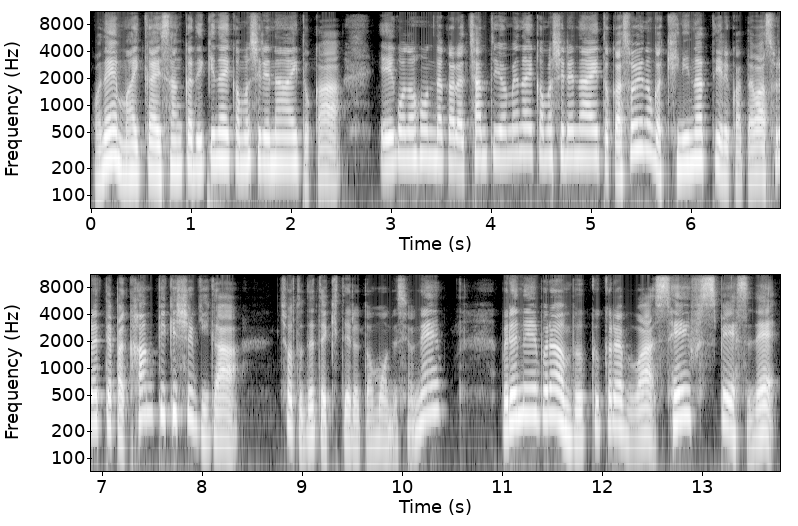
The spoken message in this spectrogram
こうね、毎回参加できないかもしれないとか、英語の本だからちゃんと読めないかもしれないとか、そういうのが気になっている方は、それってやっぱ完璧主義がちょっと出てきてると思うんですよね。ブレネー・ブラウンブッククラブはセーフスペースで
